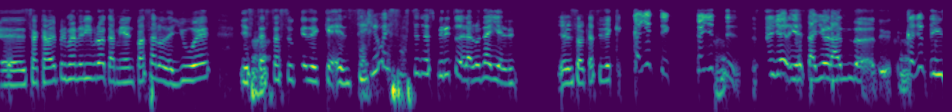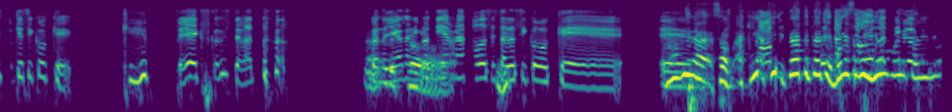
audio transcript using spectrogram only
Eh, se acaba el primer libro, también pasa lo de Yue y está Ajá. Sasuke de que ¿en serio besaste un espíritu de la luna? Y el, y el Sokka así de que cállate, cállate, estoy llor-", y está llorando, así cállate, y Sasuke así como que qué pex con este vato. ah, Cuando llegan al libro Tierra, todos están así como que No, eh, mira, aquí, aquí, espérate, espérate, voy a salir yo, voy a salir yo.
